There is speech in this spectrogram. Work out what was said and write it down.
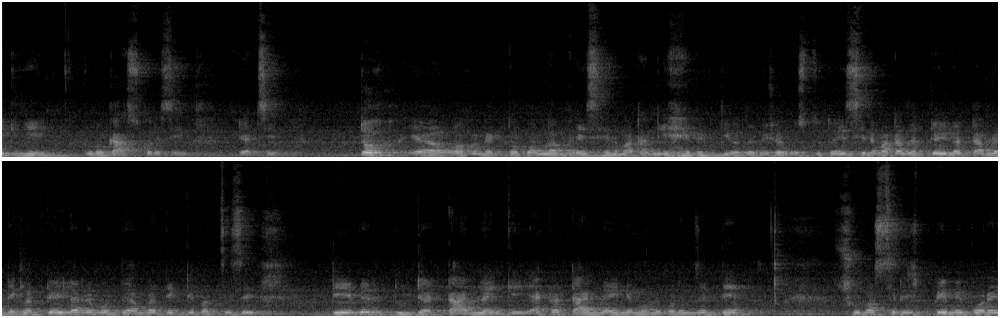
এগিয়ে কোনো কাজ করেছে। ইট তো অনেক তো বললাম এই সিনেমাটা নিয়ে ব্যক্তিগত বিষয়বস্তু। তো এই সিনেমাটা যে ট্রেলারটা আমরা দেখলাম ট্রেলারের মধ্যে আমরা দেখতে পাচ্ছি যে দেবের দুইটা টাইম লাইনকে একটা টাইম লাইনে মনে করেন যে দেব শুভাশ্রীর প্রেমে পড়ে,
